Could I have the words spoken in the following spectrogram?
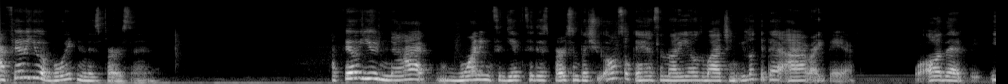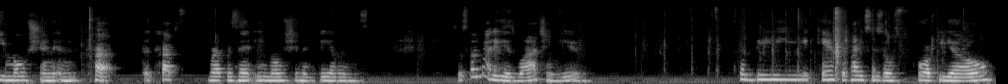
I feel you avoiding this person. I feel you not wanting to give to this person, but you also can have somebody else watching. You look at that eye right there. With all that emotion and cup. The cups represent emotion and feelings. So somebody is watching you. Could be Cancer, Pisces, or Scorpio.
